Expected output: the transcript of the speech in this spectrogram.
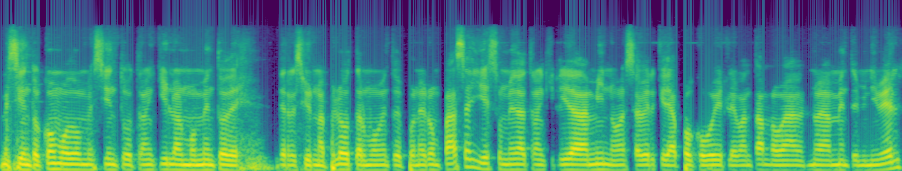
me siento cómodo, me siento tranquilo al momento de, de, recibir una pelota, al momento de poner un pase y eso me da tranquilidad a mí, ¿no? Saber que de a poco voy a ir levantando nuevamente mi nivel.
